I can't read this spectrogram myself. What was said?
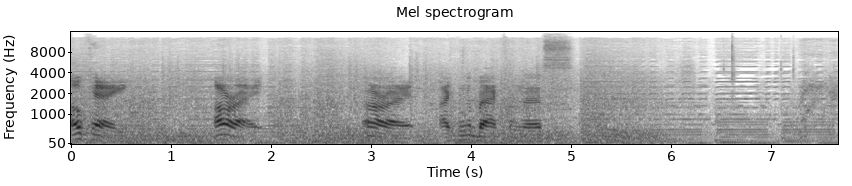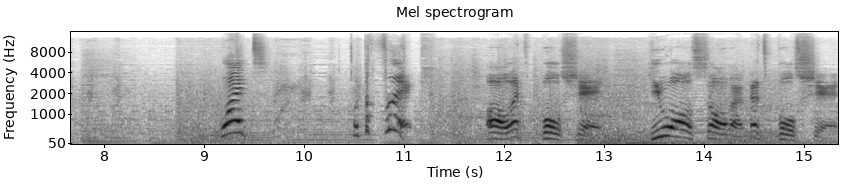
Okay. Alright. Alright. I can come back from this. What? What the frick? Oh, that's bullshit. You all saw that. That's bullshit.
